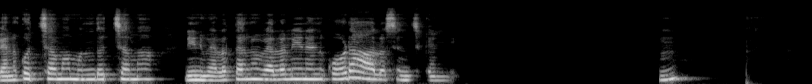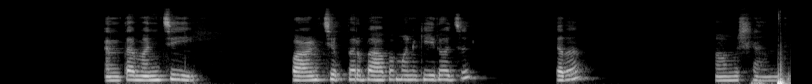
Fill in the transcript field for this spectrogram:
వెనకొచ్చామా? ముందొచ్చామా? నేను వెళతాను వెళ్ళలేనని కూడా ఆలోచించకండి. ఎంత మంచి పాయింట్ చెప్పారు బాబా మనకి ఈరోజు కదా? శాంతి.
